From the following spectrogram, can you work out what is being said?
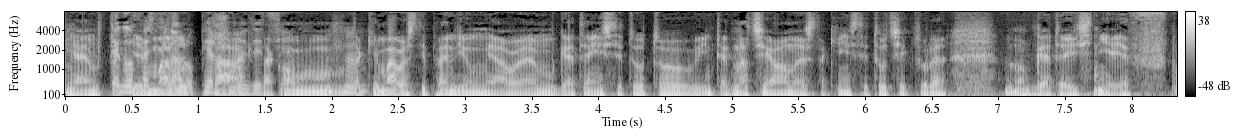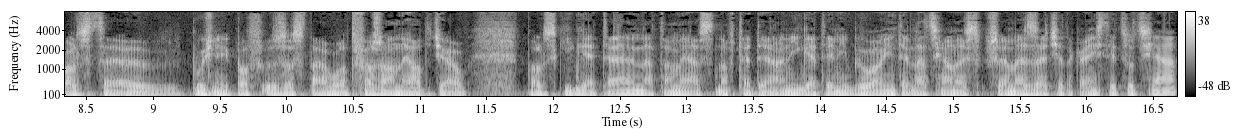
Miałem Tego takie festiwalu, pierwszą tak, edycję. Taką, Mhm. Takie małe stypendium miałem Goethe Instytutu Internationes, takie instytucje, które no, Goethe istnieje w Polsce, później został otworzony oddział polski Goethe, natomiast no, wtedy ani Goethe nie było, Internationes przy MSZ taka instytucja,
